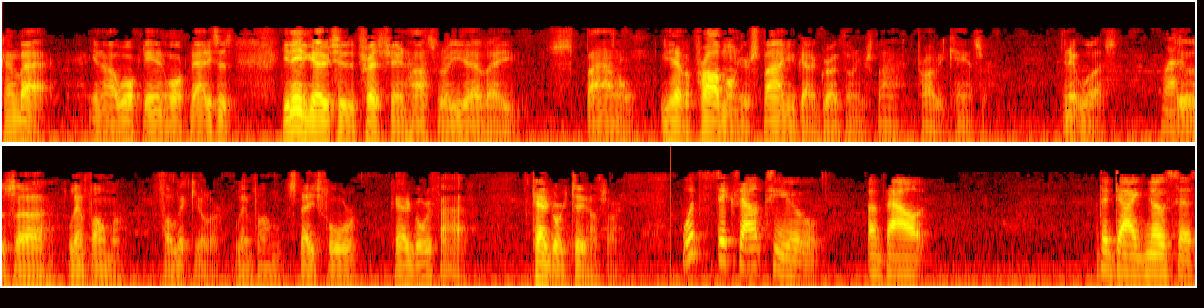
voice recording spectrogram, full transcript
come back. You know, I walked in and walked out. He says, you need to go to the Presbyterian Hospital. You have a spinal, you have a problem on your spine. You've got a growth on your spine, probably cancer. And it was. Wow. It was uh, lymphoma, follicular lymphoma, stage four, Category 5. Category 2, I'm sorry. What sticks out to you about the diagnosis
